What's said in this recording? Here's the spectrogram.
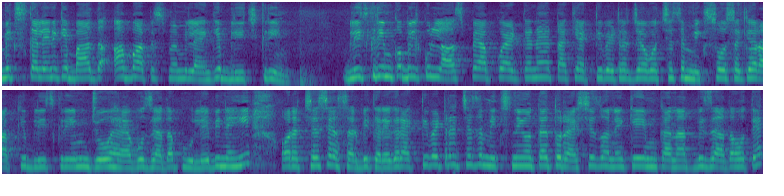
मिक्स कर लेने के बाद अब आप इसमें मिलाएँगे ब्लीच क्रीम ब्लीच क्रीम को बिल्कुल लास्ट पे आपको ऐड करना है ताकि एक्टिवेटर जो है वो अच्छे से मिक्स हो सके और आपकी ब्लीच क्रीम जो है वो ज़्यादा फूले भी नहीं और अच्छे से असर भी करे। अगर एक्टिवेटर अच्छे से मिक्स नहीं होता है तो रैशेज होने के इम्कान भी ज़्यादा होते हैं।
